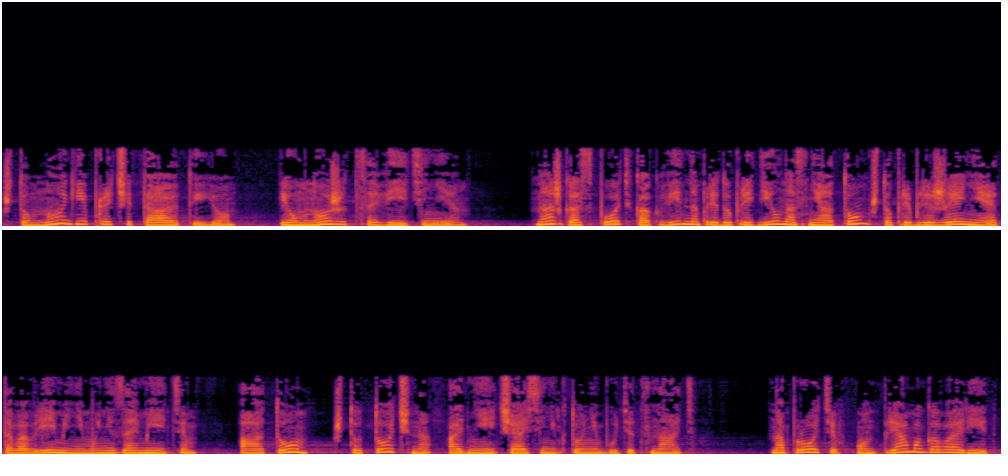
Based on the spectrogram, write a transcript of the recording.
что многие прочитают ее, и умножится ведение. Наш Господь, как видно, предупредил нас не о том, что приближение этого времени мы не заметим, а о том, что точно о дне и часе никто не будет знать. Напротив, Он прямо говорит –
